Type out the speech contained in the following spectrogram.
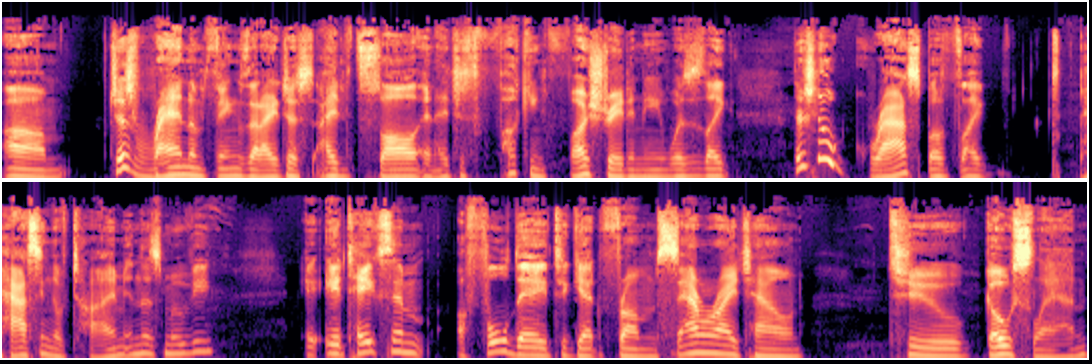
Um, just random things that I just I saw and it just fucking frustrated me was like, there's no grasp of like passing of time in this movie it, it takes him a full day to get from Samurai Town to Ghostland,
